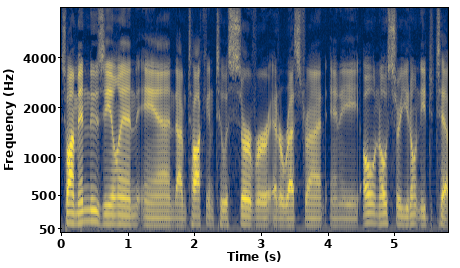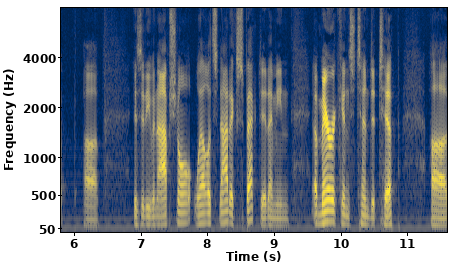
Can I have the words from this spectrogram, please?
So I'm in New Zealand and I'm talking to a server at a restaurant, and he, oh no, sir, you don't need to tip. Uh, is it even optional? Well, it's not expected. I mean, Americans tend to tip, uh,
